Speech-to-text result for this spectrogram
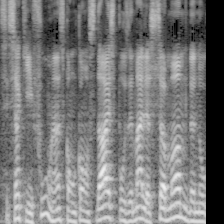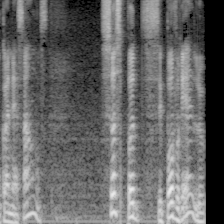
c'est ça qui est fou, hein, ce qu'on considère supposément le summum de nos connaissances. Ça, c'est pas, pas vrai, là.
